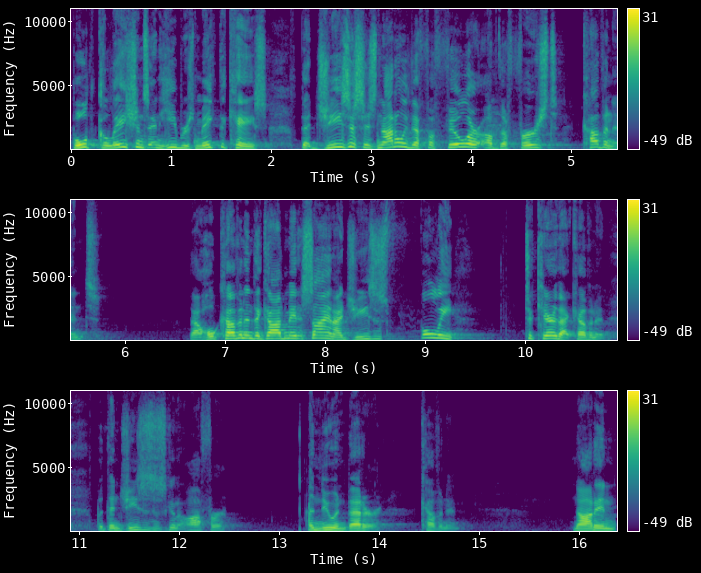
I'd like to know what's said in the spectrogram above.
both Galatians and Hebrews make the case that Jesus is not only the fulfiller of the first covenant, that whole covenant that God made at Sinai, Jesus fully took care of that covenant. But then Jesus is going to offer a new and better covenant, not in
